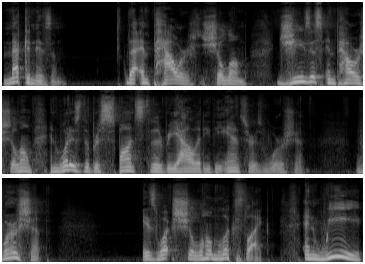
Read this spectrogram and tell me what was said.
mechanism that empowers shalom? Jesus empowers shalom. And what is the response to the reality? The answer is worship. Worship is what shalom looks like. And we,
